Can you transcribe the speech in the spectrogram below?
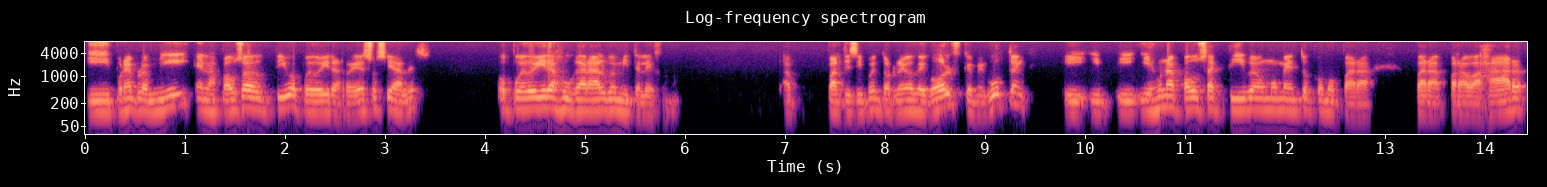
Y, por ejemplo, a mí en las pausas activas puedo ir a redes sociales o puedo ir a jugar algo en mi teléfono. Participo en torneos de golf que me gustan y es una pausa activa en un momento como para, para, para bajar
